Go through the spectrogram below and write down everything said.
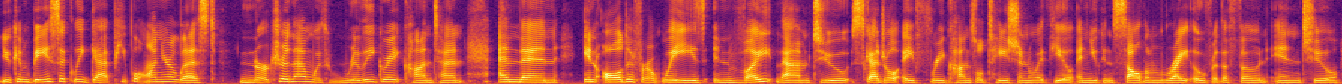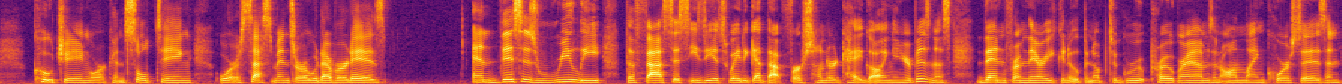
You can basically get people on your list nurture them with really great content, and then in all different ways, invite them to schedule a free consultation with you. And you can sell them right over the phone into coaching or consulting or assessments or whatever it is and this is really the fastest, easiest way to get that first 100K going in your business. Then from there, you can open up to group programs and online courses and,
